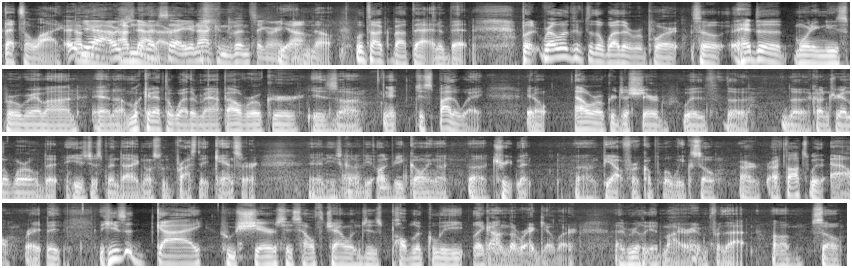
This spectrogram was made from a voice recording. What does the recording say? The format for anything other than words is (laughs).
That's a lie. Uh, I'm yeah, not- I was I'm just gonna say right. you're not convincing right Yeah, now. no. We'll talk about that in a bit. But relative to the weather report, so I had the morning news program on, and I'm looking at the weather map. Al Roker is uh, it, just by the way, you know, Al Roker just shared with the the country and the world that he's just been diagnosed with prostate cancer, and he's going to Yeah. be undergoing a, a treatment. Uh, be out for a couple of weeks. So our, our thoughts with Al, right? They- he's a guy who shares his health challenges publicly, like on the regular. I really admire him for that. Um, so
